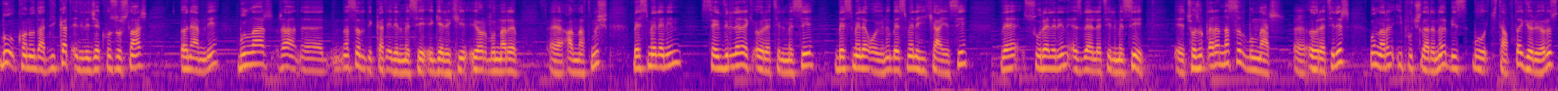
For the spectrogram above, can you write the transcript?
bu konuda dikkat edilecek hususlar önemli. Bunlara e, nasıl dikkat edilmesi gerekiyor bunları e, anlatmış. Besmele'nin sevdirilerek öğretilmesi, besmele oyunu, besmele hikayesi ve surelerin ezberletilmesi e, çocuklara nasıl bunlar e, öğretilir? Bunların ipuçlarını biz bu kitapta görüyoruz.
